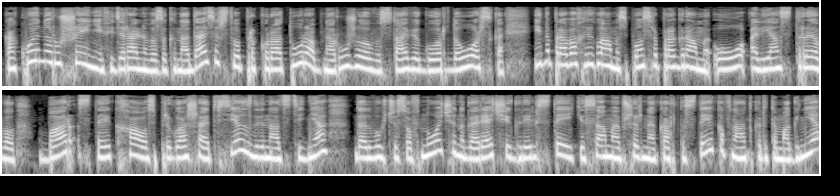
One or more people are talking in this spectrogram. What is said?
какое нарушение федерального законодательства прокуратура обнаружила в уставе города Орска. И на правах рекламы спонсор программы ООО «Альянс Travel» бар «Стейкхаус» приглашает всех с 12 дня до 2 часов ночи на горячие гриль-стейки. Самая обширная карта стейков на открытом огне,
